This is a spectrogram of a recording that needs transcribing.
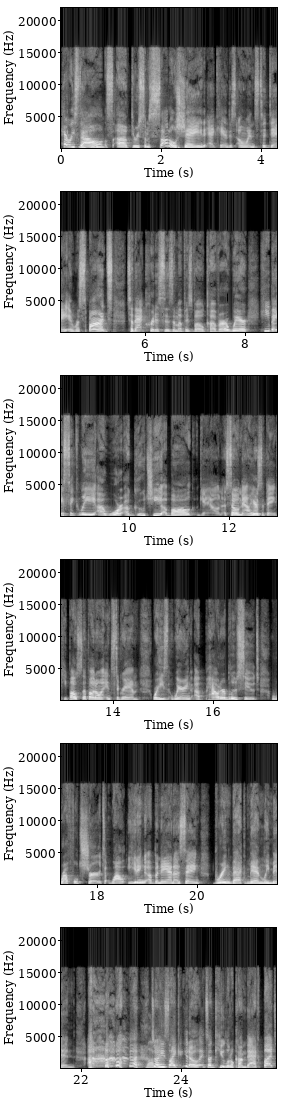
Harry mm-hmm. Styles mm-hmm. uh, threw some subtle shade at Candace Owens today in response to that criticism of his Vogue cover, where he basically uh, wore a Gucci ball gown. So now here's the thing: he posts a photo on Instagram where he's wearing a powder blue suit, ruffled shirt, while eating a banana, saying "Bring back manly men." so it. he's like, you know, it's a cute little comeback. But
